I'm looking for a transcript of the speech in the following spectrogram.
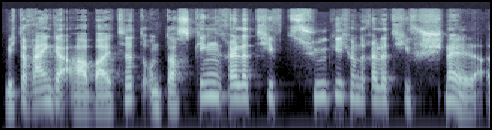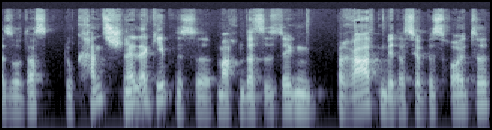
mich da reingearbeitet und das ging relativ zügig und relativ schnell. Also das, du kannst schnell Ergebnisse machen. Das ist, deswegen beraten wir das ja bis heute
